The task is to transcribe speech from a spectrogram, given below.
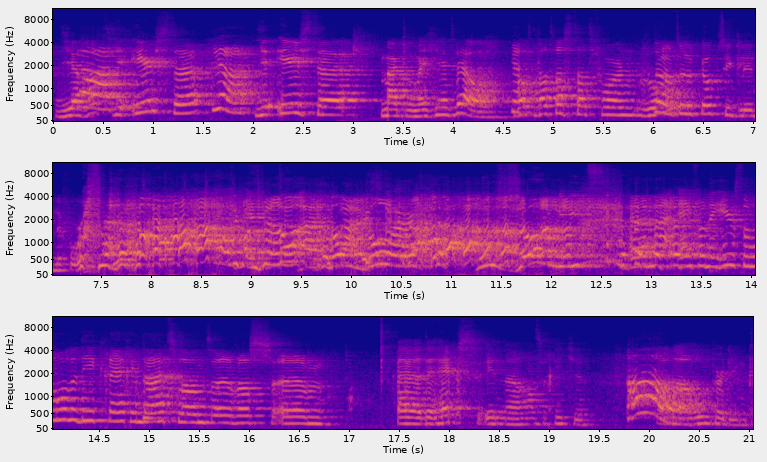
Je Ja. had je eerste, Ja. je eerste, maar toen weet je het wel. Ja. Wat, wat was dat voor een rol? Nou, toen heb ik ook Zieglinde voorgesteld. en toch gewoon door. Hoezo niet? En eh, een van de eerste rollen die ik kreeg in Duitsland eh, was ehm, eh, de heks in Hans en Grietje van eh, Oh, Humperdinck.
